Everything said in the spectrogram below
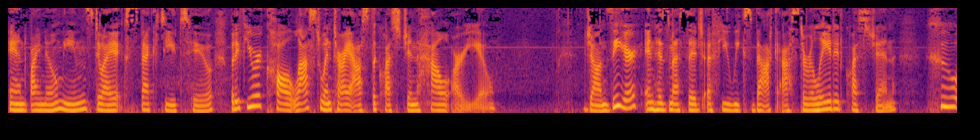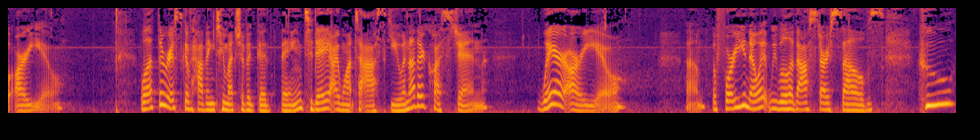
and by no means do I expect you to, but if you recall, last winter I asked the question, How are you? John Ziegler, in his message a few weeks back, asked a related question Who are you? Well, at the risk of having too much of a good thing, today I want to ask you another question Where are you? Um, before you know it, we will have asked ourselves who,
